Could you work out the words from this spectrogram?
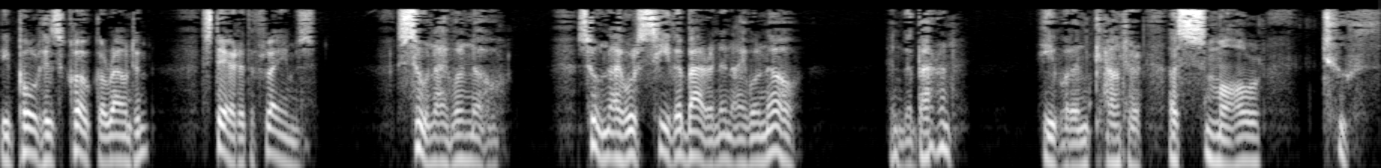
He pulled his cloak around him, stared at the flames. Soon I will know. Soon I will see the Baron, and I will know. And the Baron, he will encounter a small tooth.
